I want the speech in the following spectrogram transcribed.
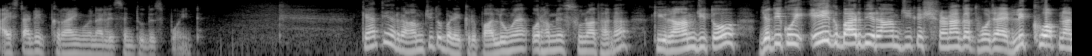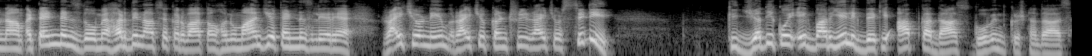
I started crying when i listened to this point. कहते हैं, राम जी तो बड़े कृपालु हैं, और हमने सुना था ना कि राम जी तो यदि कोई एक बार भी राम जी के शरणागत हो जाए, लिखो अपना नाम अटेंडेंस दो, मैं हर दिन आपसे करवाता हूँ, हनुमान जी अटेंडेंस ले रहे हैं। Write your name write your country write your city कि यदि कोई एक बार ये लिख दे कि आपका दास गोविंद कृष्ण दास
